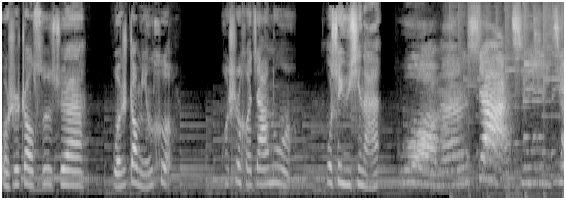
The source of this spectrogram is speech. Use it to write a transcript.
我是赵思轩，我是赵明赫，我是何佳诺，我是于西南。我们下期见。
